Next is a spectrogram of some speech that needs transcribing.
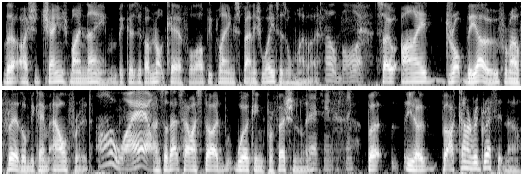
that I should change my name because if I'm not careful, I'll be playing Spanish waiters all my life. Oh boy. So I dropped the O from Alfredo and became Alfred. Oh wow. And so that's how I started working professionally. That's interesting. But you know, but I kind of regret it now.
